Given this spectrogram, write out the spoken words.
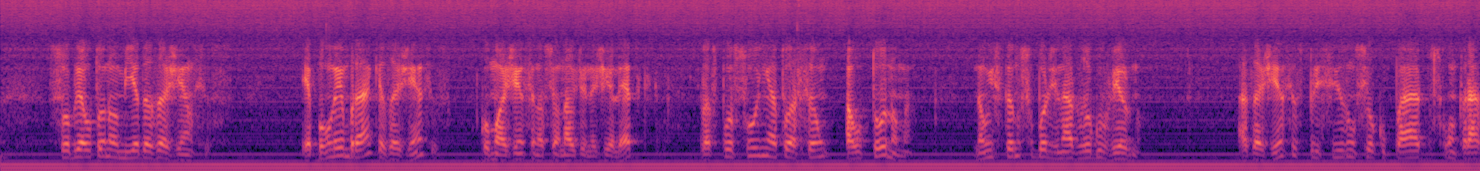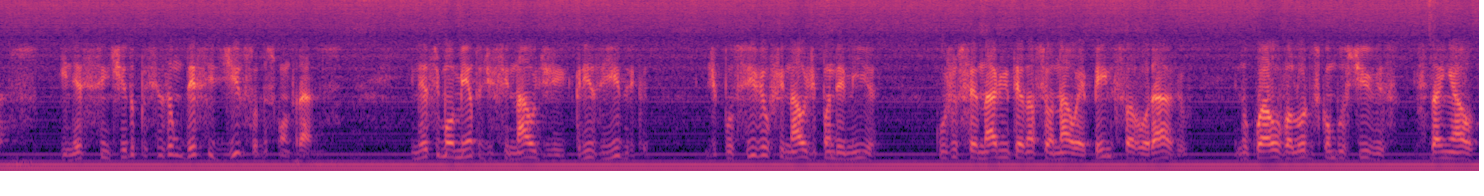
sobre a autonomia das agências. É bom lembrar que as agências, como a Agência Nacional de Energia Elétrica, elas possuem atuação autônoma, não estando subordinadas ao governo. As agências precisam se ocupar dos contratos e, nesse sentido, precisam decidir sobre os contratos. E nesse momento de final de crise hídrica, de possível final de pandemia, cujo cenário internacional é bem desfavorável e no qual o valor dos combustíveis está em alta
